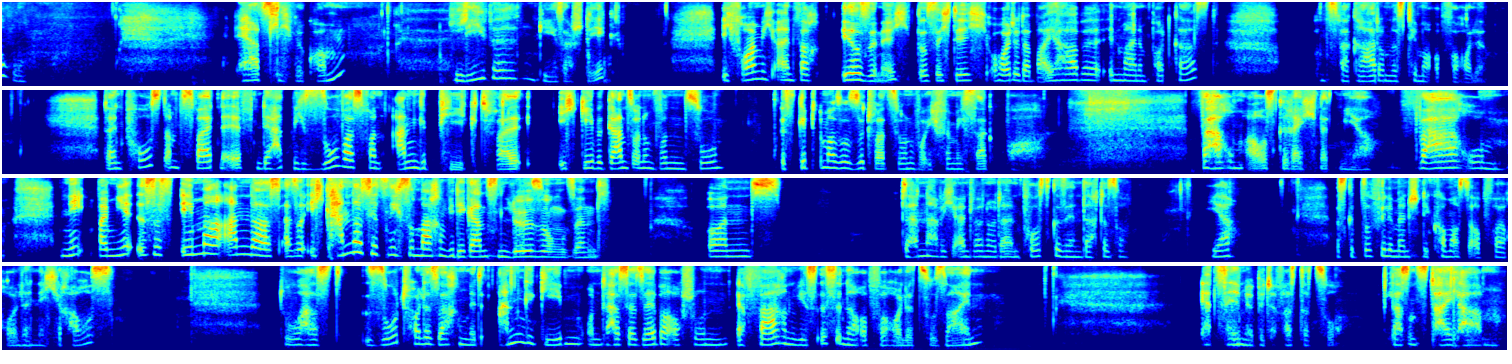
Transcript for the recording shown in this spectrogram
So, herzlich willkommen, liebe Gesa Steg. Ich freue mich einfach irrsinnig, dass ich dich heute dabei habe in meinem Podcast. Und zwar gerade um das Thema Opferrolle. Dein Post am 2.11., der hat mich sowas von angepiekt, weil ich gebe ganz unumwunden zu, es gibt immer so Situationen, wo ich für mich sage, boah, warum ausgerechnet mir? Warum? Nee, bei mir ist es immer anders. Also ich kann das jetzt nicht so machen, wie die ganzen Lösungen sind. Und dann habe ich einfach nur deinen Post gesehen dachte so, ja, es gibt so viele Menschen, die kommen aus der Opferrolle nicht raus. Du hast so tolle Sachen mit angegeben und hast ja selber auch schon erfahren, wie es ist, in der Opferrolle zu sein. Erzähl mir bitte was dazu. Lass uns teilhaben.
